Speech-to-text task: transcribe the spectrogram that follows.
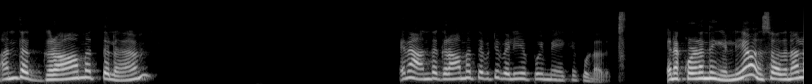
அந்த கிராமத்துல ஏன்னா அந்த கிராமத்தை விட்டு வெளியே போய் மேய்க்கக்கூடாது. ஏன்னா குழந்தைங்க இல்லையா? ஸோ அதனால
